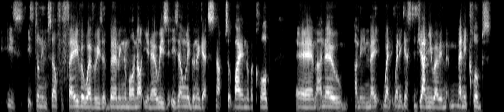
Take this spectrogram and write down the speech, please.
He's he's done himself a favour whether he's at Birmingham or not. You know, he's he's only going to get snapped up by another club. Um, I know. I mean, when when it gets to January, many clubs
